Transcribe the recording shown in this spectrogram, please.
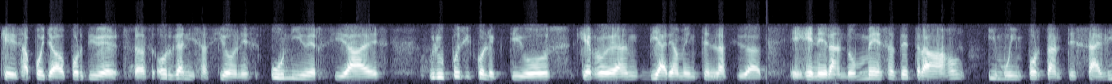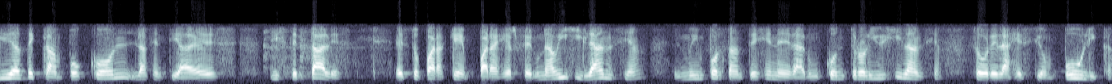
que es apoyado por diversas organizaciones, universidades, grupos y colectivos que rodean diariamente en la ciudad, eh, generando mesas de trabajo y muy importantes salidas de campo con las entidades distritales. ¿Esto para qué? Para ejercer una vigilancia, es muy importante generar un control y vigilancia sobre la gestión pública.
